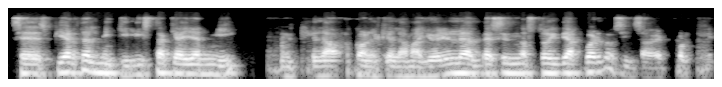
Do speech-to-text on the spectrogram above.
se despierta el niquilista que hay en mí, con el que la mayoría de las veces no estoy de acuerdo sin saber por qué.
